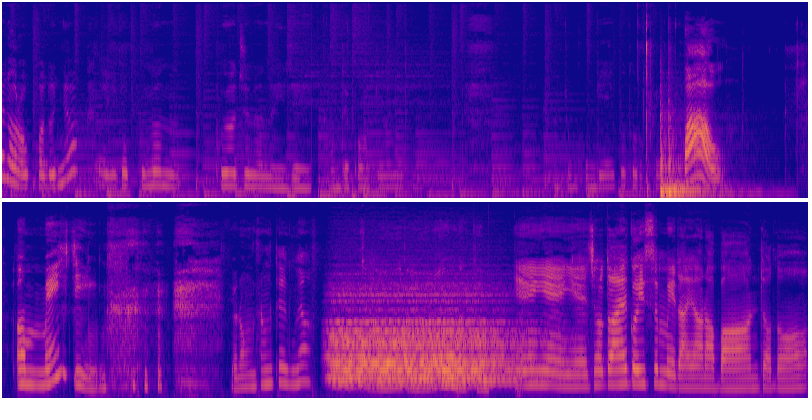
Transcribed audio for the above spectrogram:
방이 더럽거든요. 이거 보면 보여주면 이제 안 될 것 같긴 한데 좀 공개해 보도록 할게요. 와우, amazing. 이런 상태고요. 자, 여기도 이런 느낌. 예예 예, 저도 알고 있습니다, 여러분. 저도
